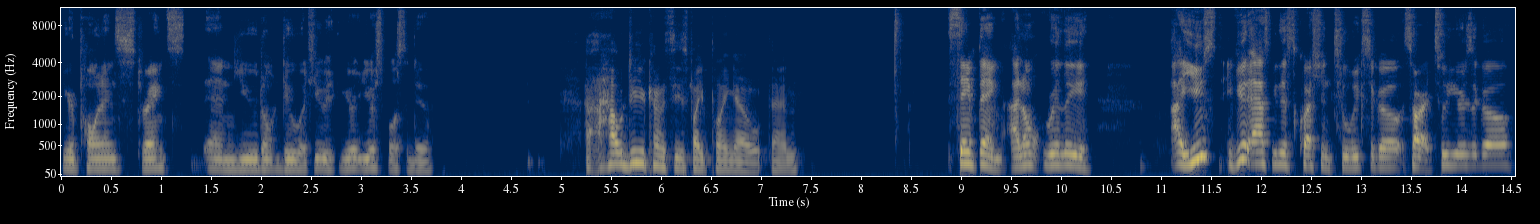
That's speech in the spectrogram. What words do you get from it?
your opponent's strengths and you don't do what you you're you're supposed to do. How do you kind of see this fight playing out then? Same thing. I don't really I used if you'd asked me this question two weeks ago, sorry, two years ago,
